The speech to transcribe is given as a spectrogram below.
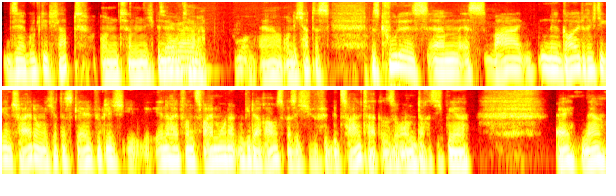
sehr gut geklappt und ähm, ich bin sehr momentan ja, und ich hatte das, das Coole ist, ähm, es war eine goldrichtige Entscheidung. Ich hatte das Geld wirklich innerhalb von zwei Monaten wieder raus, was ich dafür gezahlt hatte. So, und dachte ich mir, ey, ja,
